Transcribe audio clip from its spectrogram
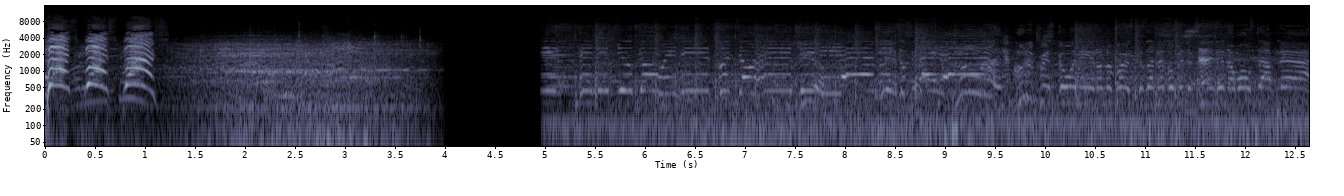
Push! Push! Ludacris going in on the verse because I never been defending. I won't stop now.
